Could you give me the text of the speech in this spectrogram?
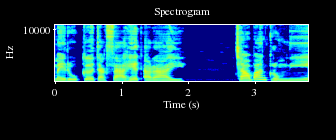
ไม่รู้เกิดจากสาเหตุอะไร ชาวบ้านกลุ่มนี้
